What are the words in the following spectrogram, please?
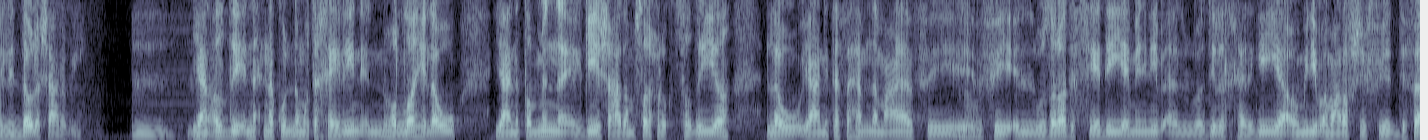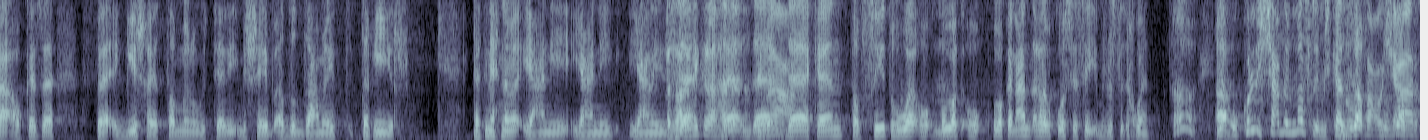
اللي الدولة شعر بيه. يعني قصدي إن إحنا كنا متخيلين إن والله لو يعني طمنا الجيش على مصالحه الاقتصادية لو يعني تفهمنا معاه في نعم. في الوزارات السيادية مين يبقى الوزير الخارجية أو مين يبقى معرفش في الدفاع أو كذا فالجيش هيطمن وبالتالي مش هيبقى ضد عملية التغيير. لكن إحنا يعني يعني يعني بس على فكرة هذا ده, ده كان تبسيط هو هو هو كان عند أغلب القوى السياسية مش بس الإخوان. آه. لا آه. وكل الشعب المصري مش كانوا رفعوا شعار.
